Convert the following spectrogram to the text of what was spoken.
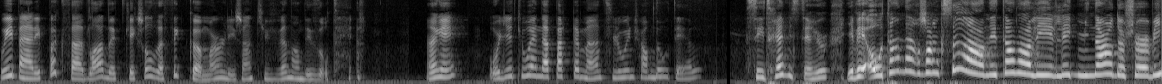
Oui, ben à l'époque, ça a l'air d'être quelque chose d'assez commun, les gens qui vivaient dans des hôtels. OK. Au lieu de louer un appartement, tu loues une chambre d'hôtel. C'est très mystérieux. Il y avait autant d'argent que ça en étant dans les ligues mineures de Sherby?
